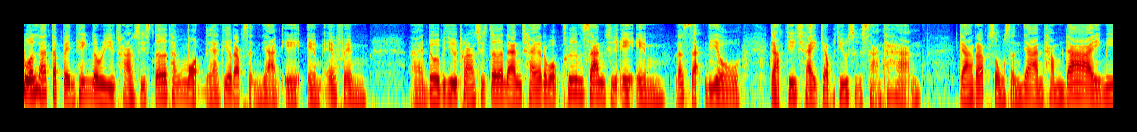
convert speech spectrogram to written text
ล้วนแล้วแต่เป็นเทคโนโลยีทรานซิสเตอร์ทั้งหมดนะที่รับสัญญาณ AM FM โดยวิทยุทรานซิสเตอร์นั้นใช้ระบบคลื่นสั้นคือ AM ลักษณะเดียวกับที่ใช้กับวิทยุสื่อสารทหาร การรับส่งสัญญาณทำได้มี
